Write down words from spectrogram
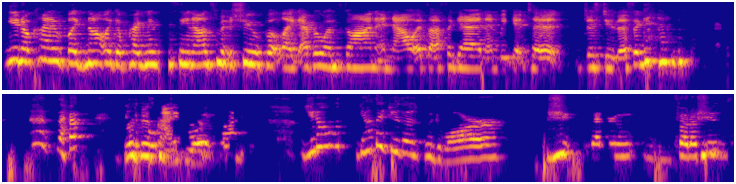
you know kind of like not like a pregnancy announcement shoot but like everyone's gone and now it's us again and we get to just do this again. That, which is kind of cool. you know you know they do those boudoir mm-hmm. shoot, bedroom photo shoots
